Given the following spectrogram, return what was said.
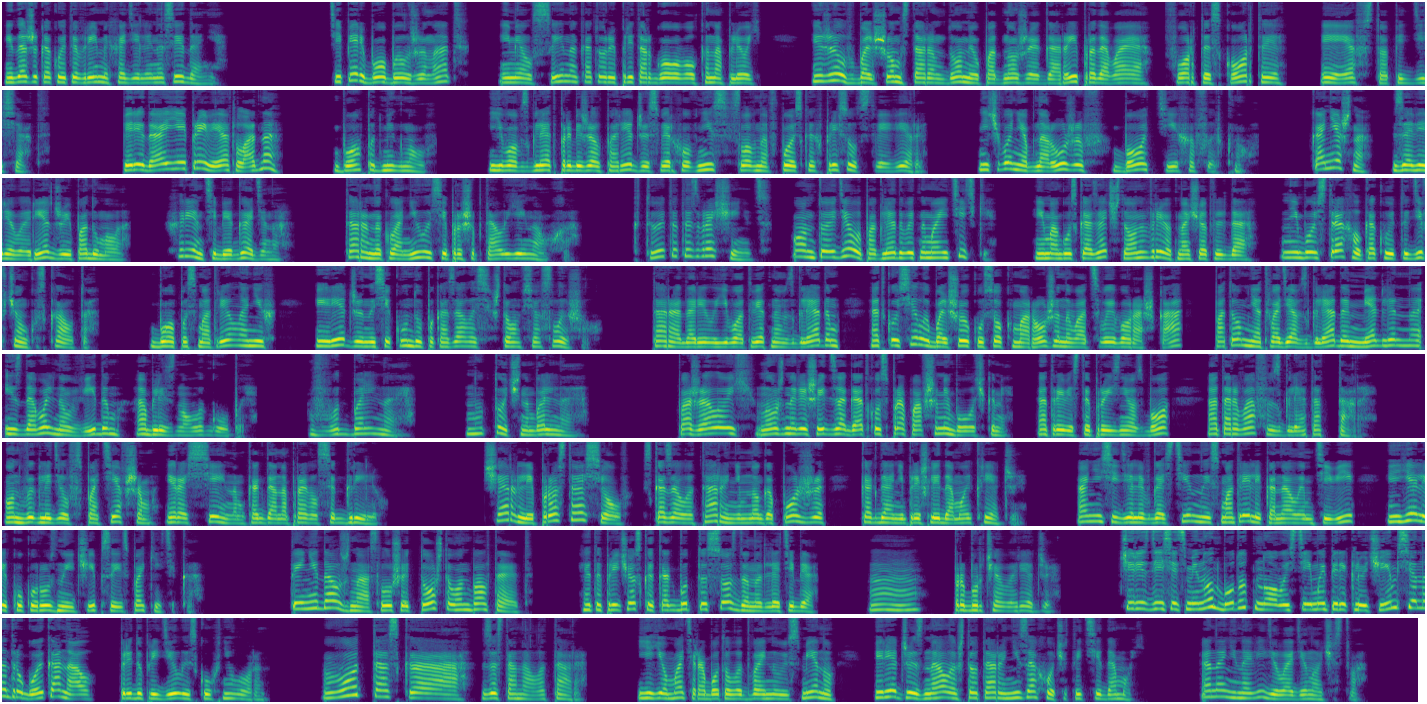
и даже какое-то время ходили на свидания. Теперь Бо был женат, имел сына, который приторговывал коноплей, и жил в большом старом доме у подножия горы, продавая форт-эскорты и F-150. «Передай ей привет, ладно?» Бо подмигнул. Его взгляд пробежал по Реджи сверху вниз, словно в поисках присутствия Веры. Ничего не обнаружив, Бо тихо фыркнул. «Конечно», — заверила Реджи и подумала. «Хрен тебе, гадина». Тара наклонилась и прошептала ей на ухо. «Кто этот извращенец? Он то и дело поглядывает на мои титьки. И могу сказать, что он врет насчет льда. Небось, страхал какую-то девчонку-скаута». Бо посмотрел на них, и Реджи на секунду показалось, что он все слышал. Тара одарила его ответным взглядом, откусила большой кусок мороженого от своего рожка, потом, не отводя взгляда, медленно и с довольным видом облизнула губы. Вот больная. Ну точно больная. «Пожалуй, нужно решить загадку с пропавшими булочками», отрывисто произнес Бо, оторвав взгляд от Тары. Он выглядел вспотевшим и рассеянным, когда направился к грилю. «Чарли просто осел», — сказала Тара немного позже, когда они пришли домой к Реджи. Они сидели в гостиной, смотрели канал MTV и ели кукурузные чипсы из пакетика. Ты не должна слушать то, что он болтает. Эта прическа как будто создана для тебя. «М-м», пробурчала Реджи. «Через десять минут будут новости, и мы переключимся на другой канал», предупредила из кухни Лорен. «Вот тоска!» – застонала Тара. Ее мать работала двойную смену, и Реджи знала, что Тара не захочет идти домой. Она ненавидела одиночество.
